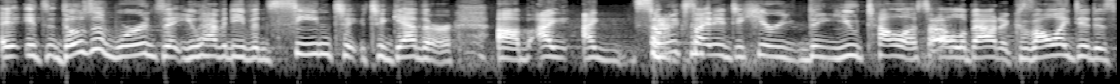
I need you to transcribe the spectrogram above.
It's Those are words that you haven't even seen together. Um, I, I'm so excited to hear that you tell us all about it because all I did is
